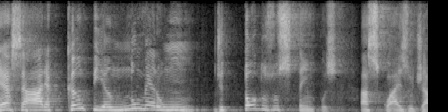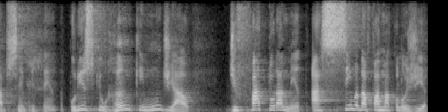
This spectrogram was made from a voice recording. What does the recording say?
essa é a área campeã número um de todos os tempos, as quais o diabo sempre tenta. Por isso que o ranking mundial de faturamento acima da farmacologia,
